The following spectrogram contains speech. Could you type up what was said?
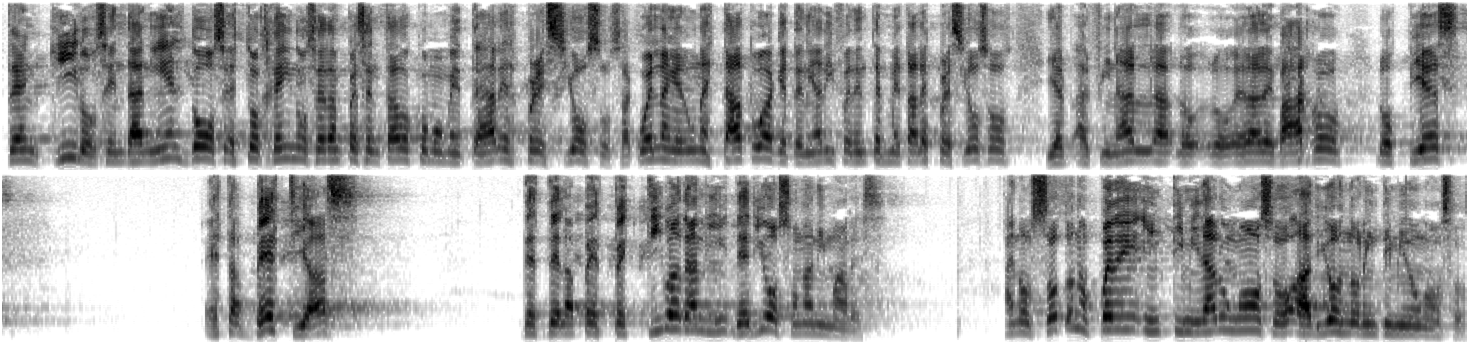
tranquilos. En Daniel 2 estos reinos eran presentados como metales preciosos. ¿Se acuerdan? Era una estatua que tenía diferentes metales preciosos y al, final lo, era de barro los pies. Estas bestias, desde la perspectiva de, Dios, son animales. A nosotros nos puede intimidar un oso, a Dios no le intimida un oso.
